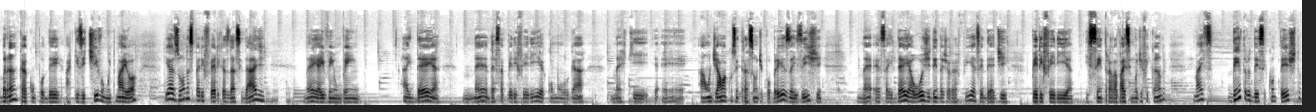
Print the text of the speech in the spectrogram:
branca com poder aquisitivo muito maior e as zonas periféricas da cidade, né, e aí vem, um, vem a ideia né, dessa periferia como um lugar né, que é, onde há uma concentração de pobreza existe né, essa ideia hoje dentro da geografia essa ideia de periferia e centro ela vai se modificando mas dentro desse contexto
